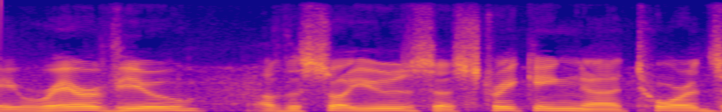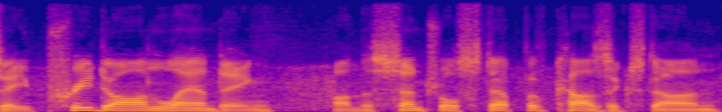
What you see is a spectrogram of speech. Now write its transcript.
A rare view of the Soyuz uh, streaking uh, towards a pre-dawn landing on the central steppe of Kazakhstan.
